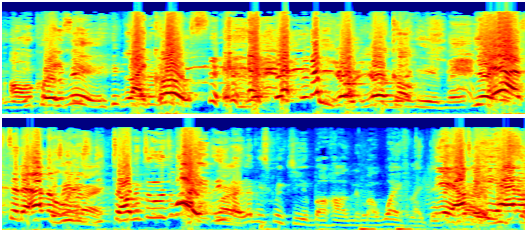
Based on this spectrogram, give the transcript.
man. all He crazy, like quoted close. your your coach. Yeah, man. yes, to the other Because he one. was Right. talking to his wife. He's Right. like, let me speak to you about hollering at my wife like that. Yeah, I mean, he had do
